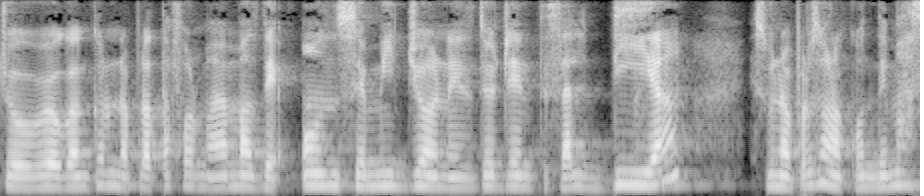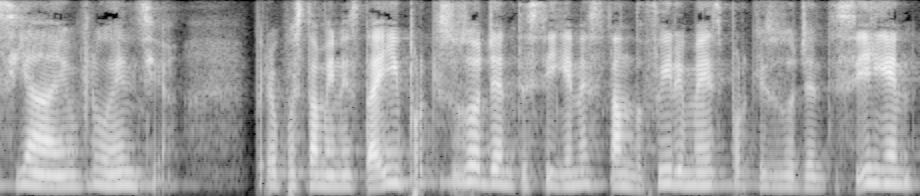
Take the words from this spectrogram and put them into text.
Joe Rogan con una plataforma de más de 11 millones de oyentes al día es una persona con demasiada influencia, pero pues también está ahí porque sus oyentes siguen estando firmes, porque sus oyentes siguen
